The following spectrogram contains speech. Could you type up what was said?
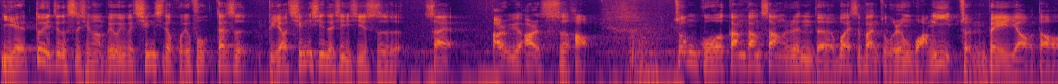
也对这个事情啊没有一个清晰的回复。但是比较清晰的信息是在二月二十号。中国刚刚上任的外事办主任王毅准备要到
